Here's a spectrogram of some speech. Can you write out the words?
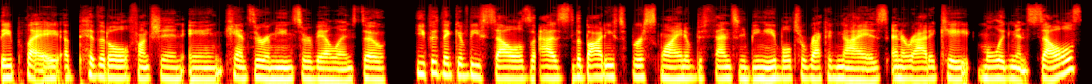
They play a pivotal function in cancer immune surveillance. So you could think of these cells as the body's first line of defense and being able to recognize and eradicate malignant cells.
